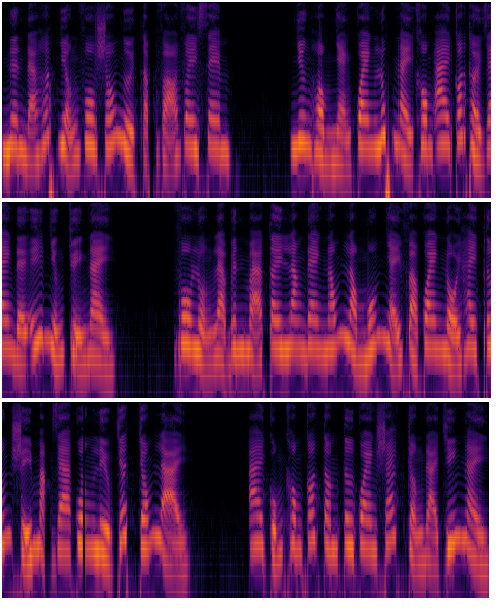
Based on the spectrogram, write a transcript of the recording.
nên đã hấp dẫn vô số người tập võ vây xem. Nhưng Hồng Nhạn Quan lúc này không ai có thời gian để ý những chuyện này. Vô luận là binh mã Tây Lăng đang nóng lòng muốn nhảy vào quan nội hay tướng sĩ mặc gia quân liều chết chống lại. Ai cũng không có tâm tư quan sát trận đại chiến này.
